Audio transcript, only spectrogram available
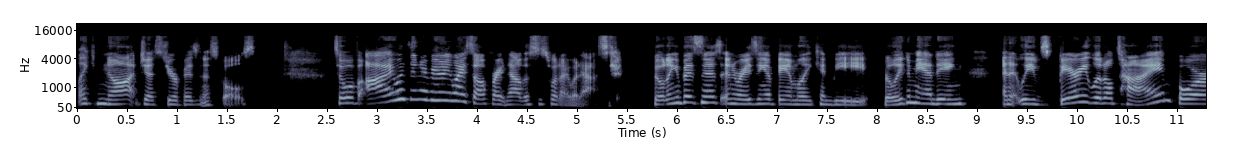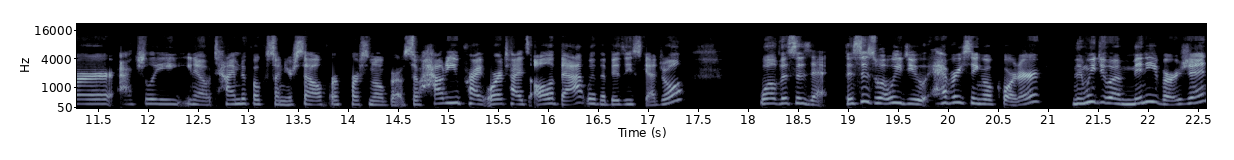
Like not just your business goals. So if I was interviewing myself right now, this is what I would ask. Building a business and raising a family can be really demanding and it leaves very little time for actually, you know, time to focus on yourself or personal growth. So how do you prioritize all of that with a busy schedule? Well, this is it. This is what we do every single quarter. Then we do a mini version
